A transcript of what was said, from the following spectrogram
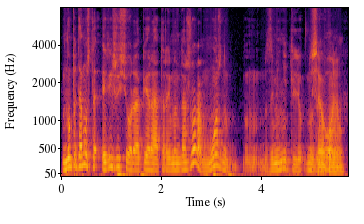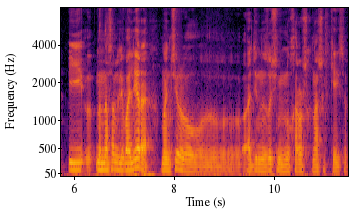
Ну, потому что режиссера, оператора и монтажера можно заменить лю- ну, Всё, любого. понял. И э, на, самом деле Валера монтировал э, один из очень ну, хороших наших кейсов.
